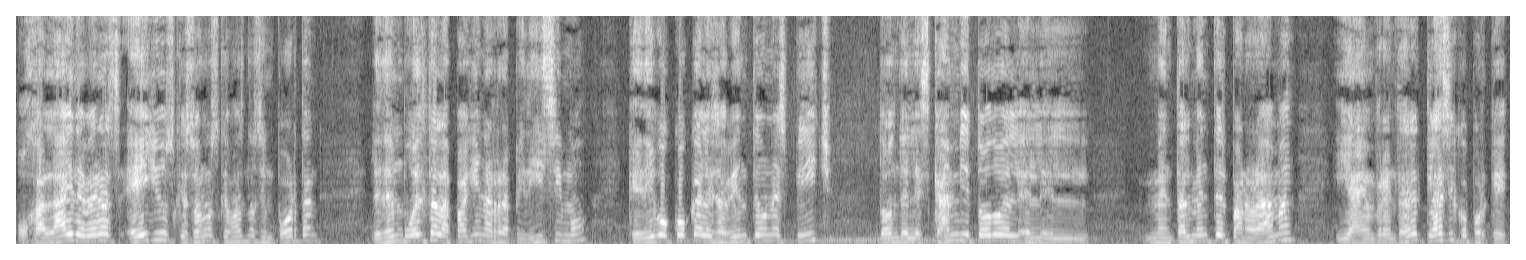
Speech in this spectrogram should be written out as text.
Ojalá y de veras ellos, que son los que más nos importan, le den vuelta a la página rapidísimo, que Diego Coca les aviente un speech donde les cambie todo el, mentalmente el panorama y a enfrentar el clásico, porque,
